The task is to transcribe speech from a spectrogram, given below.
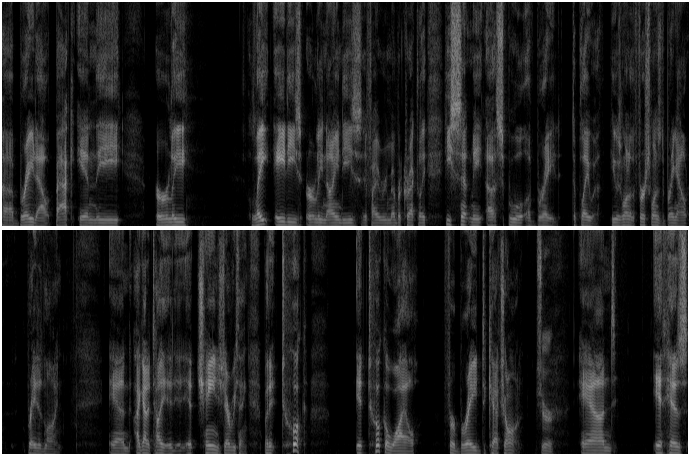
uh, braid out back in the early, late '80s, early '90s, if I remember correctly. He sent me a spool of braid to play with. He was one of the first ones to bring out braided line, and I got to tell you, it, it changed everything. But it took it took a while for braid to catch on Sure. and it has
